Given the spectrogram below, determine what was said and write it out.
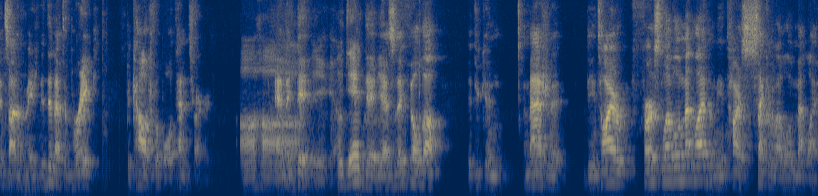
inside information. They did that to break the college football attendance record. Uh-huh. And they did. They did. They did, yeah. So they filled up, if you can imagine it, the entire first level of MetLife and the entire second level of MetLife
